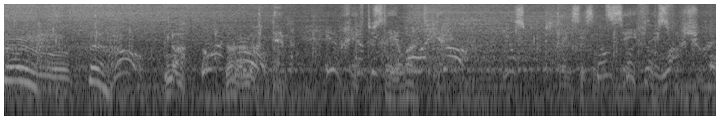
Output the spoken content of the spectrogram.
No, no, no, no, them. We have to stay alert here. This place isn't safe, that's for sure.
